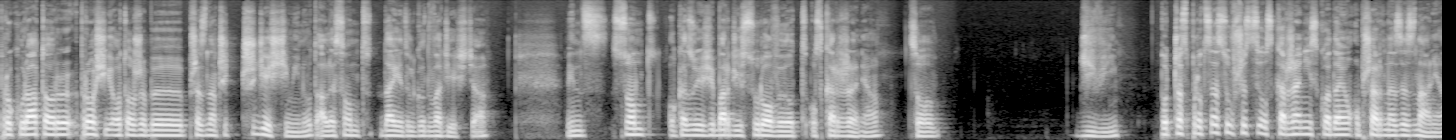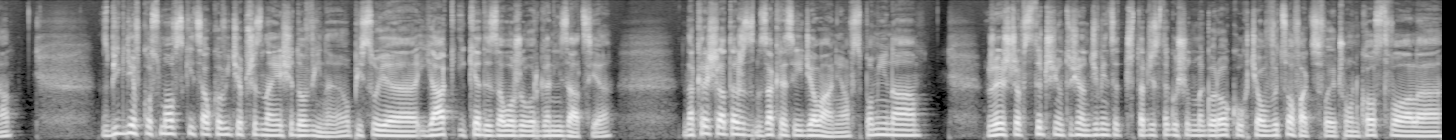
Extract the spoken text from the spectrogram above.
prokurator prosi o to, żeby przeznaczyć 30 minut, ale sąd daje tylko 20. Więc sąd okazuje się bardziej surowy od oskarżenia, co dziwi. Podczas procesu wszyscy oskarżeni składają obszerne zeznania. Zbigniew Kosmowski całkowicie przyznaje się do winy, opisuje jak i kiedy założył organizację. Nakreśla też zakres jej działania. Wspomina, że jeszcze w styczniu 1947 roku chciał wycofać swoje członkostwo, ale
